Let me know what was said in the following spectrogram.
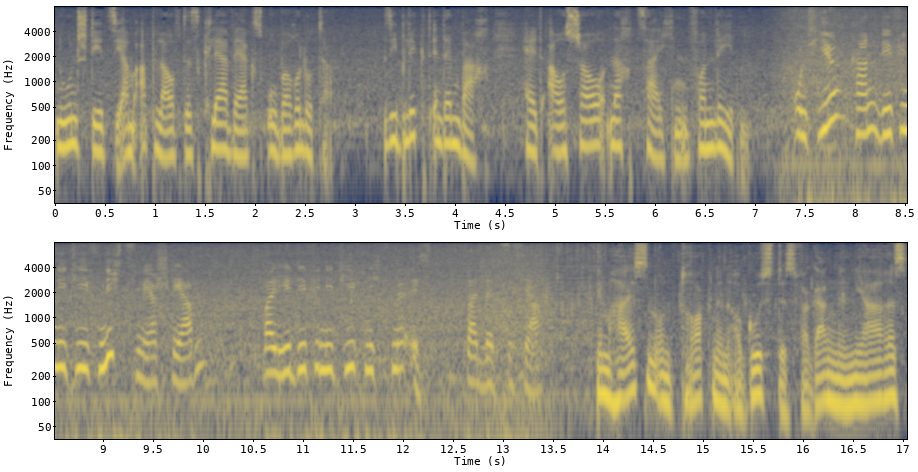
Nun steht sie am Ablauf des Klärwerks Obere Luther. Sie blickt in den Bach, hält Ausschau nach Zeichen von Leben. Und hier kann definitiv nichts mehr sterben, weil hier definitiv nichts mehr ist seit letztes Jahr. Im heißen und trockenen August des vergangenen Jahres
